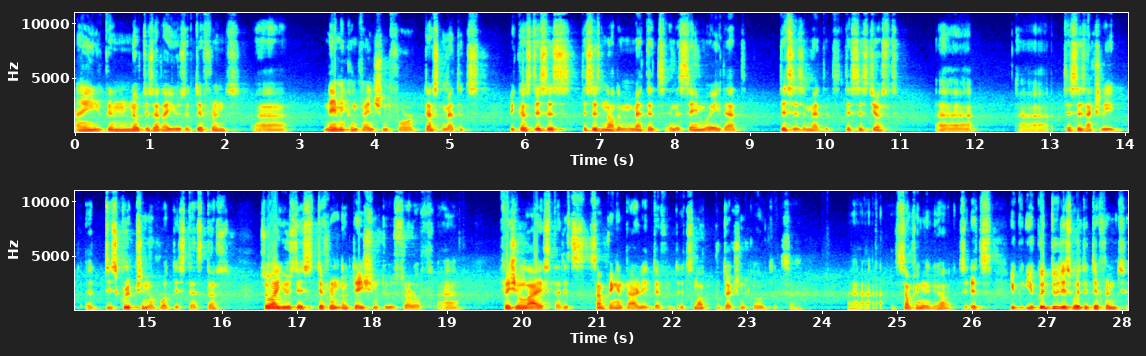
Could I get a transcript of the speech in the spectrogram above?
And you can notice that I use a different uh, naming convention for test methods because this is this is not a method in the same way that this is a method. This is just uh, uh, this is actually a description of what this test does. So I use this different notation to sort of uh, visualize that it's something entirely different. It's not production code. It's uh, uh, something. You know, it's, it's, you you could do this with a different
